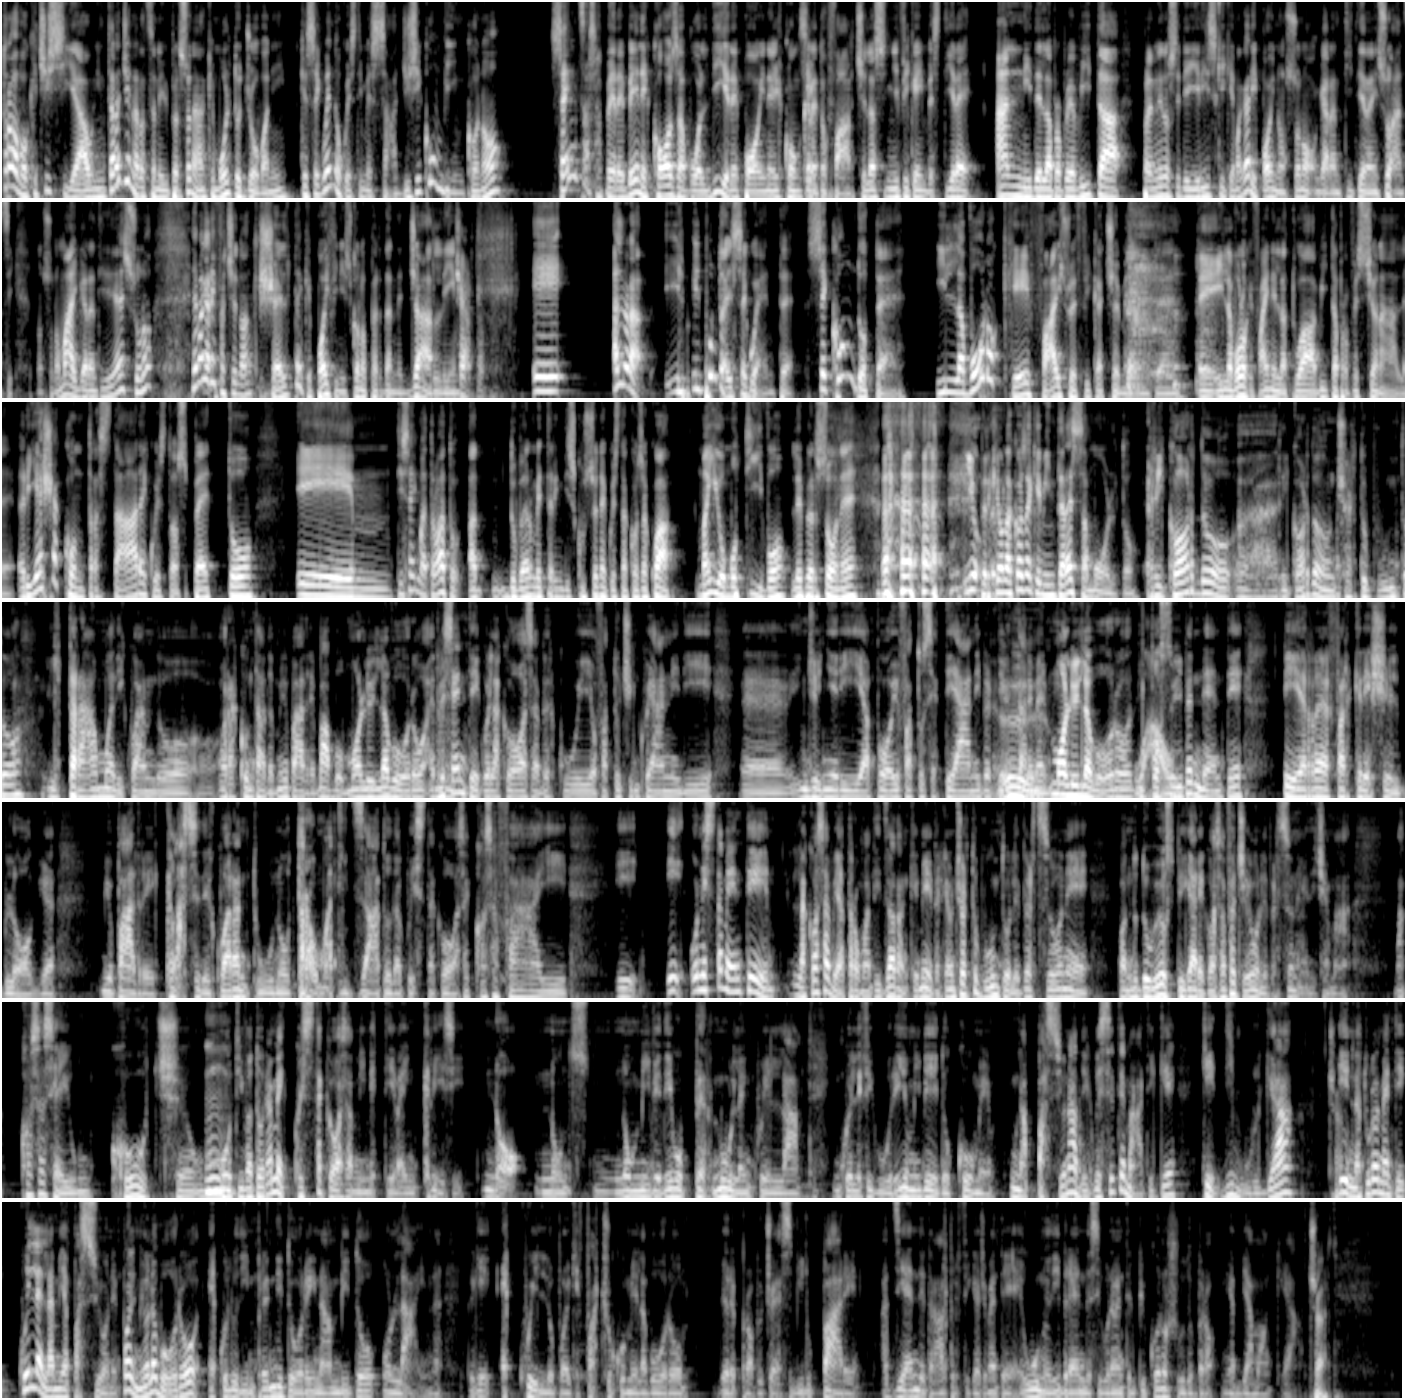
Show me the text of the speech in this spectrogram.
Trovo che ci sia un'intera generazione di persone anche molto giovani che seguendo questi messaggi si convincono senza sapere bene cosa vuol dire poi nel concreto sì. farcela, significa investire anni della propria vita prendendosi dei rischi che magari poi non sono garantiti da nessuno, anzi non sono mai garantiti da nessuno, e magari facendo anche scelte che poi finiscono per danneggiarli. Certo. E allora, il, il punto è il seguente. Secondo te, il lavoro che fai su efficacemente e il lavoro che fai nella tua vita professionale riesce a contrastare questo aspetto e um, ti sei mai trovato a dover mettere in discussione questa cosa qua? Ma io motivo le persone? io, Perché è una cosa che mi interessa molto. Ricordo, uh, ricordo a un certo punto il trauma di quando ho raccontato a mio padre, babbo, mollo il lavoro. Hai mm. presente quella cosa per cui ho fatto 5 anni di eh, ingegneria, poi ho fatto 7 anni per diventare... Uh. Me- mollo il lavoro wow. di posto dipendente per far crescere il blog mio padre, classe del 41, traumatizzato da questa cosa. Cosa fai? E, e, onestamente la cosa aveva traumatizzato anche me, perché a un certo punto le persone, quando dovevo spiegare cosa facevo, le persone mi dicevano, ma, ma cosa sei? Un coach, un mm. motivatore? A me questa cosa mi metteva in crisi. No, non, non mi vedevo per nulla in, quella, in quelle figure. Io mi vedo come un appassionato di queste tematiche che divulga Certo. E naturalmente quella è la mia passione. Poi il mio lavoro è quello di imprenditore in ambito online, perché è quello poi che faccio come lavoro vero e proprio, cioè sviluppare aziende, tra l'altro efficacemente è uno dei brand sicuramente il più conosciuto, però ne abbiamo anche altri. Certo.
